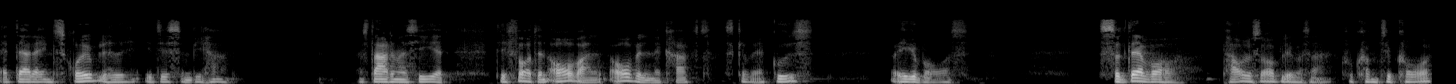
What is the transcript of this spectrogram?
at der er der en skrøbelighed i det, som vi har. Han starter med at sige, at det er for, at den overvældende kraft skal være Guds og ikke vores. Så der, hvor Paulus oplever sig, kunne komme til kort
